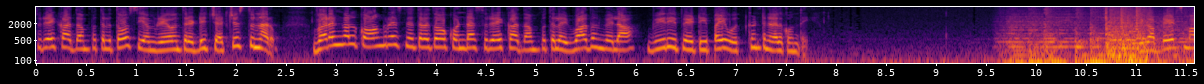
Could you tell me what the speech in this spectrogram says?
సురేఖ దంపతులతో సీఎం రేవంత్ రెడ్డి చర్చిస్తున్నారు. వరంగల్ కాంగ్రెస్ నేతలతో కొండా సురేఖ దంపతుల వివాదం వేళ వీరి భేటీపై ఉత్కంఠ నెలకొంది. ఇక అప్డేట్స్ మా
